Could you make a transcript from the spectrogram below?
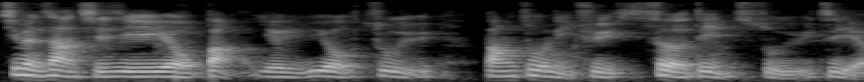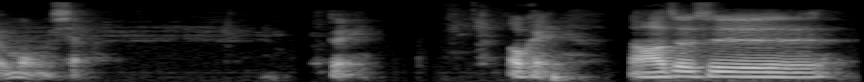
基本上其实也有帮，也也有助于帮助你去设定属于自己的梦想。对，OK，然后这是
